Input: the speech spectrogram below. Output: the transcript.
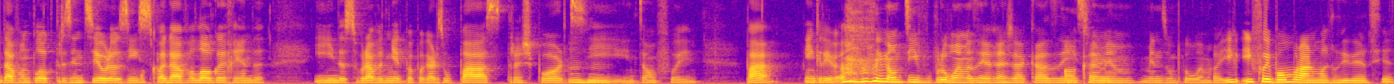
davam-te logo 300 euros e isso Ok. pagava logo a renda. E ainda sobrava dinheiro para pagares o passe, transportes, e então foi pá, incrível. Não tive problemas em arranjar casa e isso foi mesmo menos um problema. E, e foi bom morar numa residência?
